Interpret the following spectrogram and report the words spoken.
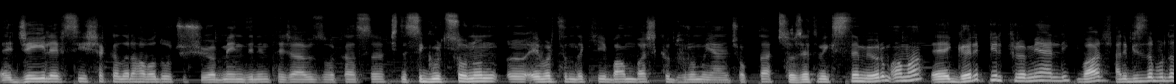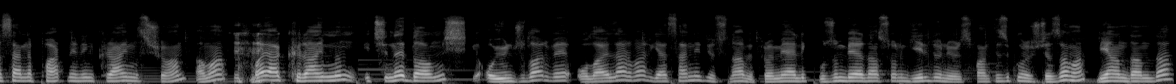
E, Jail FC şakaları havada uçuşuyor. Mendy'nin tecavüz vakası. İşte Sigurdsson'un e, Everton'daki bambaşka durumu yani çok da söz etmek istemiyorum ama e, garip bir Premier Lig var. Hani biz de burada seninle partnerin crime'ız şu an ama bayağı crime'ın içine dalmış oyuncular ve olaylar var. Ya sen ne diyorsun abi? Premier Lig uzun bir yerden sonra geri dönüyoruz. Fantezi konuşacağız ama bir yandan da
